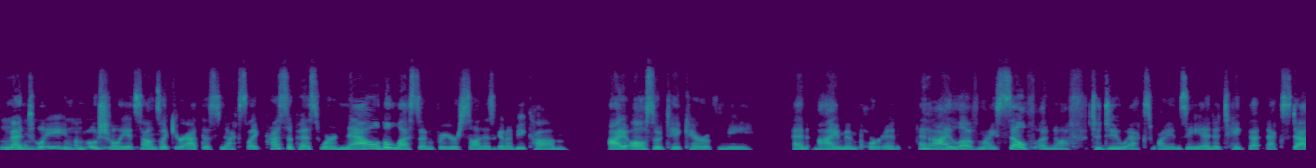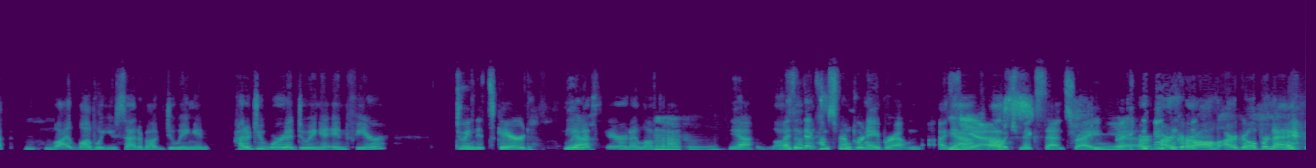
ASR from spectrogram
mm-hmm. mentally mm-hmm. emotionally it sounds like you're at this next like precipice where now the lesson for your son is going to become i also take care of me and mm. I'm important and yeah. I love myself enough to do X, Y, and Z and to take that next step. Mm-hmm. I love what you said about doing it. How did you word it? Doing it in fear? Doing it scared. Doing yeah. it scared. I love that. Mm. Yeah. I, I think that, that comes from so Brene Brown. I yeah. Yes. which makes sense, right? Yeah. Our, our, girl, our girl Brene.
